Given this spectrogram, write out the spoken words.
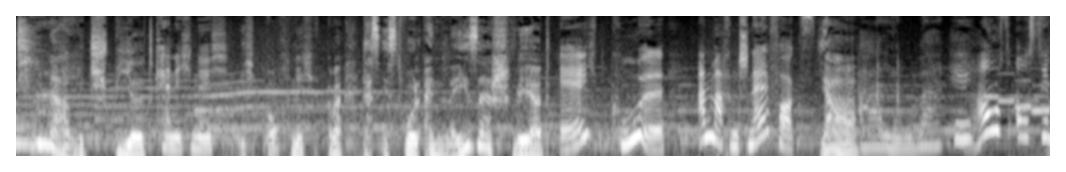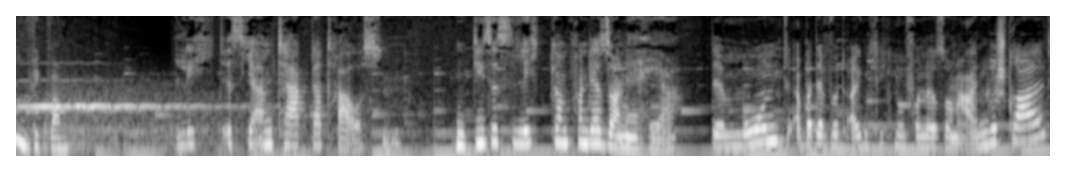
Tina mitspielt. Kenn ich nicht. Ich auch nicht, aber das ist wohl ein Laserschwert. Echt cool. Anmachen, schnell, Fox. Ja, Aloha he. Raus aus dem Wigwam. Licht ist ja am Tag da draußen. Und dieses Licht kommt von der Sonne her. Der Mond, aber der wird eigentlich nur von der Sonne angestrahlt.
